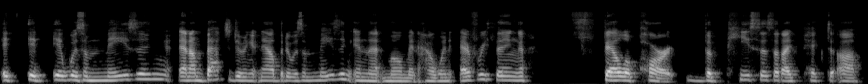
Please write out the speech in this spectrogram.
it it it was amazing. And I'm back to doing it now, but it was amazing in that moment how when everything fell apart, the pieces that I picked up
